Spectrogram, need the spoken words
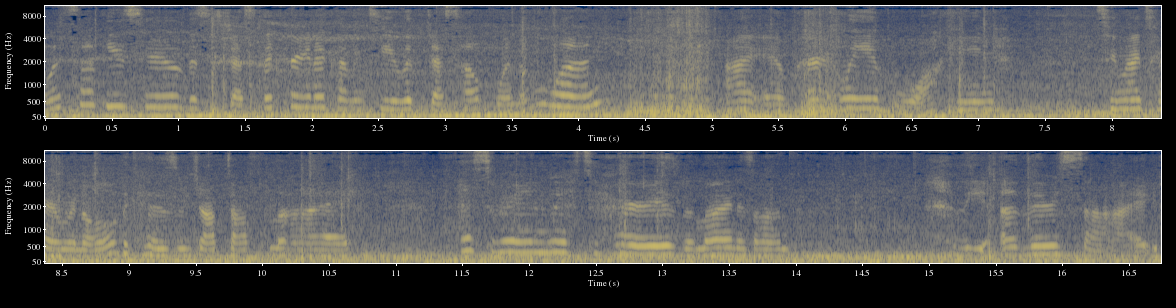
What's up YouTube? This is Jessica Carina coming to you with Jess Help 101. I am currently walking to my terminal because we dropped off my best friend to hers, but mine is on the other side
